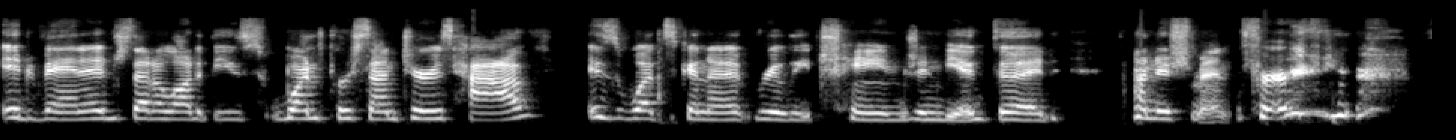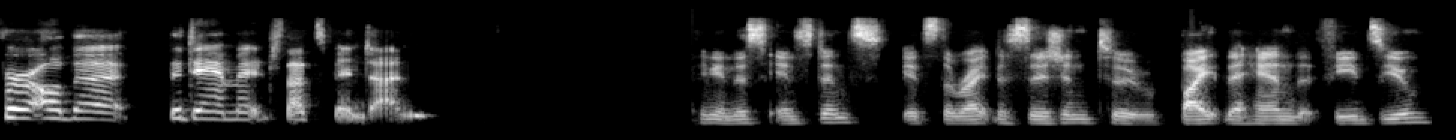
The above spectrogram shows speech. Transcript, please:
advantage that a lot of these one percenters have is what's going to really change and be a good punishment for for all the the damage that's been done. I think in this instance, it's the right decision to bite the hand that feeds you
